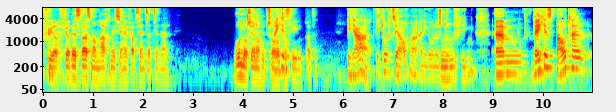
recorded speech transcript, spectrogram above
für, für das, was wir machen, ist sie einfach sensationell. Wunderschöner Hubschrauber Welches, zum Fliegen. Also. Ja, ich durfte ja auch mal einige hundert Stunden mhm. fliegen. Ähm, welches Bauteil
